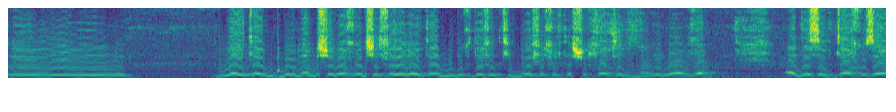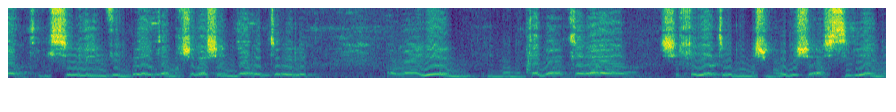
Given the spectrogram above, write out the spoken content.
אה, לא הייתה, בעולם בשבוע האחרון של חייה לא הייתה מדוכדכת, כי מהפך הייתה שופעת אמונה וגאווה. עד אז הייתה אחוזת ייסורים ואימתה אותה המחשבה שאין בה עוד תועלת. הרעיון עם הנתה בהכרה שחיי טוענים משמעות ושאף סבלה אינו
